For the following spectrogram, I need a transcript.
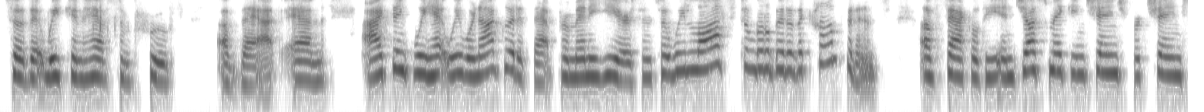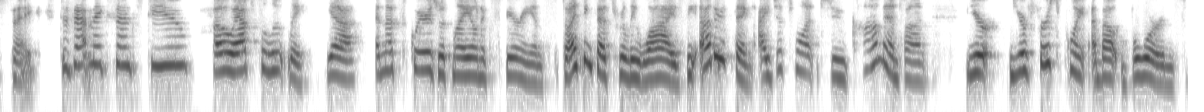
so that we can have some proof of that. And I think we had we were not good at that for many years. And so we lost a little bit of the confidence of faculty in just making change for change's sake. Does that make sense to you? Oh, absolutely. Yeah. And that squares with my own experience. So I think that's really wise. The other thing I just want to comment on your your first point about boards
